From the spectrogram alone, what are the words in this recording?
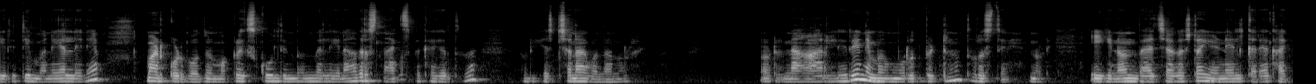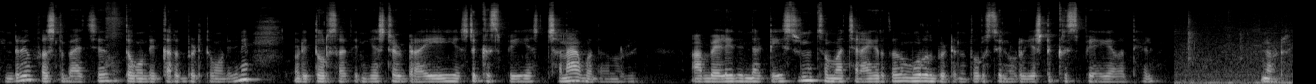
ಈ ರೀತಿ ಮನೆಯಲ್ಲೇ ಮಾಡಿಕೊಡ್ಬೋದು. ಮಕ್ಕಳಿಗೆ ಸ್ಕೂಲ್ದಿಂದ ಬಂದಮೇಲೆ ಏನಾದರೂ ಸ್ನ್ಯಾಕ್ಸ್ ಬೇಕಾಗಿರ್ತದೆ. ನೋಡಿ, ಎಷ್ಟು ಚೆನ್ನಾಗಿ ಬಂದ ನೋಡಿರಿ. ನೋಡಿರಿ, ನಾ ಆರ್ಲಿರಿ ನಿಮಗೆ ಮುರಿದು ಬಿಟ್ಟು ತೋರಿಸ್ತೀನಿ. ನೋಡಿ, ಈಗ ಇನ್ನೊಂದು ಬ್ಯಾಚ್ ಆಗಷ್ಟ ಎಣ್ಣೆಯಲ್ಲಿ ಕರಿಯಕ್ಕೆ ಹಾಕಿನ್ರಿ ಫಸ್ಟ್ ಬ್ಯಾಚ್ ತೊಗೊಂಡು ಕರೆದು ಬಿಟ್ಟು ತೊಗೊಂಡಿದ್ದೀನಿ ನೋಡಿ ತೋರ್ಸತ್ತೀನಿ ಎಷ್ಟು ಡ್ರೈ ಎಷ್ಟು ಕ್ರಿಸ್ಪಿ ಎಷ್ಟು ಚೆನ್ನಾಗಿ ಬಂದವೆ ನೋಡಿರಿ. ಆ ಬೆಳೆದಿಂದ ಟೇಸ್ಟೂ ತುಂಬ ಚೆನ್ನಾಗಿರ್ತದೆ. ಮುರಿದು ಬಿಟ್ಟು ತೋರಿಸ್ತೀನಿ ನೋಡಿರಿ, ಎಷ್ಟು ಕ್ರಿಸ್ಪಿ ಆಗ್ಯಾವ ಅಂತ ಹೇಳಿ. ನೋಡ್ರಿ.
